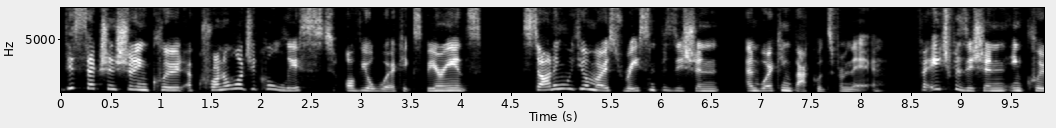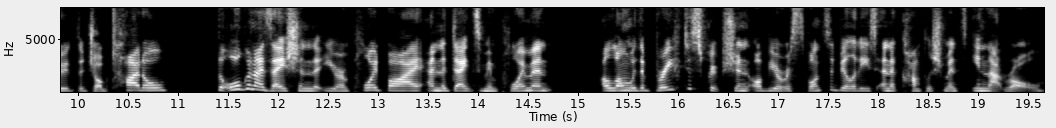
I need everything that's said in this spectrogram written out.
this section should include a chronological list of your work experience, starting with your most recent position and working backwards from there. For each position, include the job title, the organization that you're employed by, and the dates of employment, along with a brief description of your responsibilities and accomplishments in that role.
